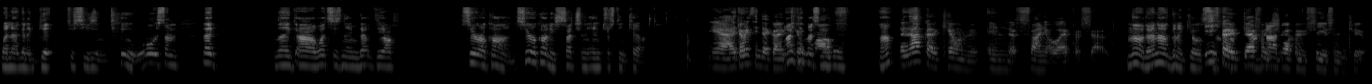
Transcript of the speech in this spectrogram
we're not gonna get to season two or some like like uh what's his name that the off Syril Karn. Syril Karn is such an interesting character. Yeah, I don't think they're gonna kill off. More, Huh? They're not gonna kill him in the final episode. No, they're not gonna kill. He's gonna definitely show up in season two.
